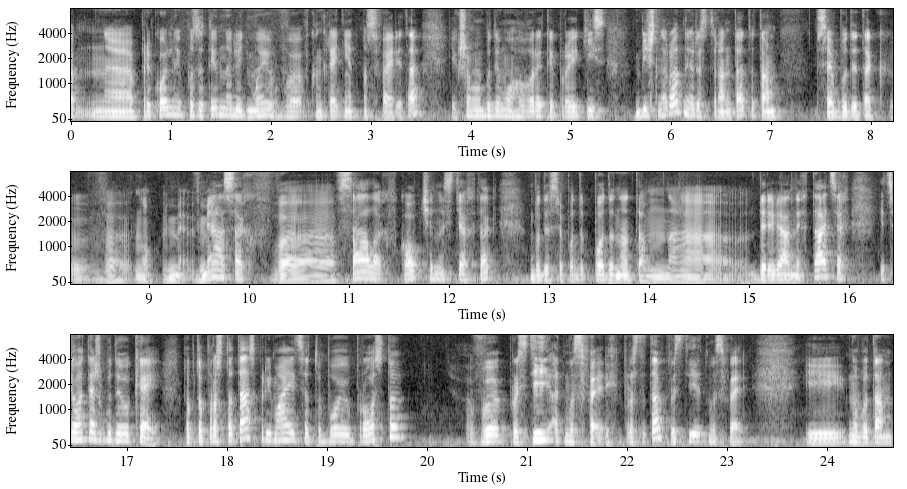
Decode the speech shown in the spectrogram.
е, прикольно і позитивно людьми в, в конкретній атмосфері. Так? Якщо ми будемо говорити про якийсь більш народний ресторан, та, то там все буде так в, ну, в м'ясах, в, в салах, в копченостях, так? буде все подано там на дерев'яних тацях, і цього теж буде окей. Тобто простота сприймається тобою просто в простій атмосфері. Простота в простій атмосфері. І, ну, бо там.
